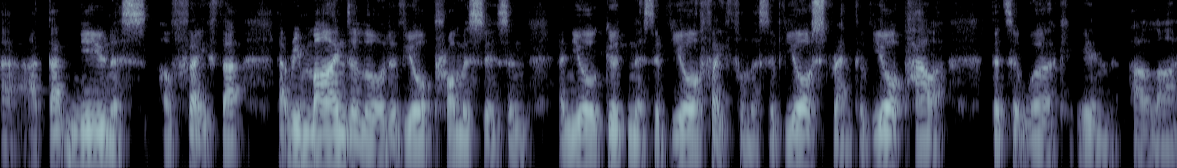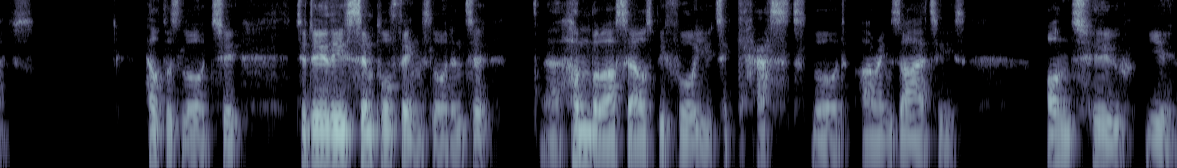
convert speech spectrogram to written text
uh, that newness of faith, that, that reminder, Lord, of your promises and, and your goodness, of your faithfulness, of your strength, of your power that's at work in our lives. Help us, Lord, to, to do these simple things, Lord, and to uh, humble ourselves before you, to cast, Lord, our anxieties onto you,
